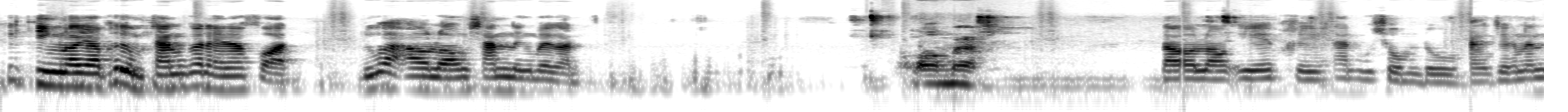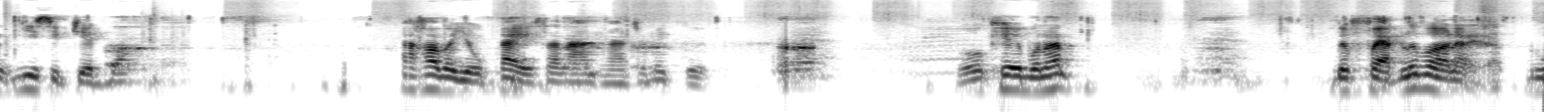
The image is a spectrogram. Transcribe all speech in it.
ที่จริงเราจะเพิ่มชั้นก็ได้นะฟอร์ดหรือว่าเอาลองชั้นหนึ่งไปก่อน ลองมาเราลอง AFK ให้ท่านผู้ชมดู หลังจากนั้น 27บล็อกถ้าเข้าไปอยู่ใกล้สลามอาจจะไม่เกิด โอเคโบนัส The Fat หรือเปล่าเนี่ย ดู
